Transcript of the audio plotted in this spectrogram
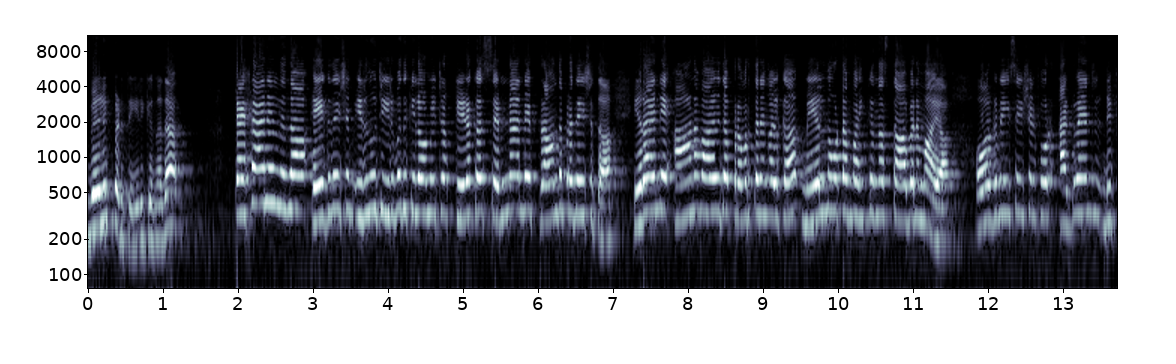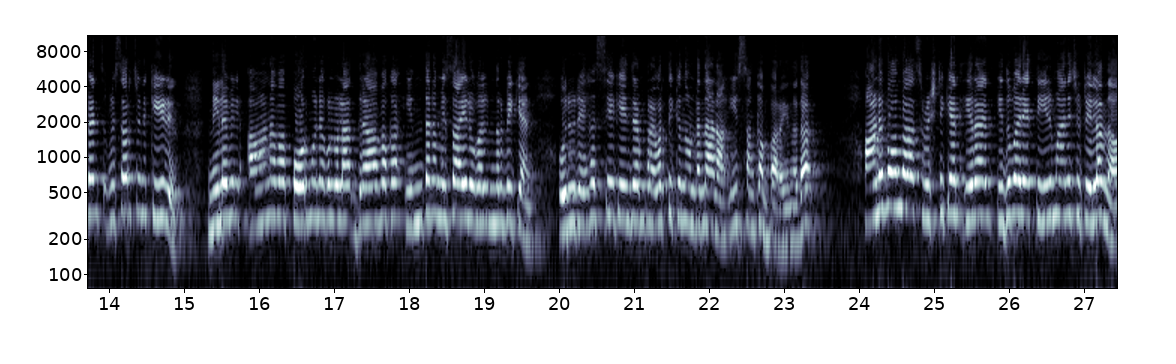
വെളിപ്പെടുത്തിയിരിക്കുന്നത്. ടെഹ്റാനിൽ നിന്ന് ഏകദേശം ഇരുന്നൂറ്റി ഇരുപത് കിലോമീറ്റർ കിഴക്ക് സെംനാന്റെ പ്രാന്തപ്രദേശത്ത് ഇറാന്റെ ആണവായുധ പ്രവർത്തനങ്ങൾക്ക് മേൽനോട്ടം വഹിക്കുന്ന സ്ഥാപനമായ ഓർഗനൈസേഷൻ ഫോർ അഡ്വാൻസ് ഡിഫൻസ് റിസർച്ചിന് കീഴിൽ നിലവിൽ ആണവ പോർമുനകളുള്ള ദ്രാവക ഇന്ധന മിസൈലുകൾ നിർമ്മിക്കാൻ ഒരു രഹസ്യ കേന്ദ്രം പ്രവർത്തിക്കുന്നുണ്ടെന്നാണ് ഈ സംഘം പറയുന്നത്. അണുബോംബ് സൃഷ്ടിക്കാൻ ഇറാൻ ഇതുവരെ തീരുമാനിച്ചിട്ടില്ലെന്ന്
